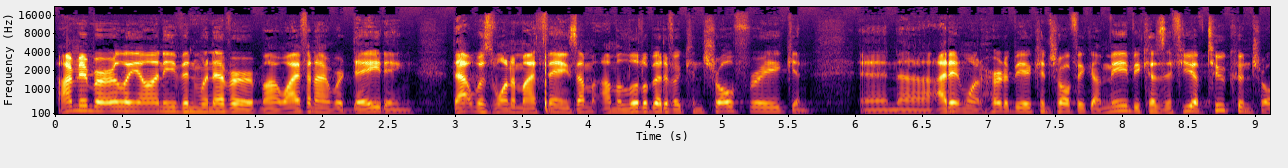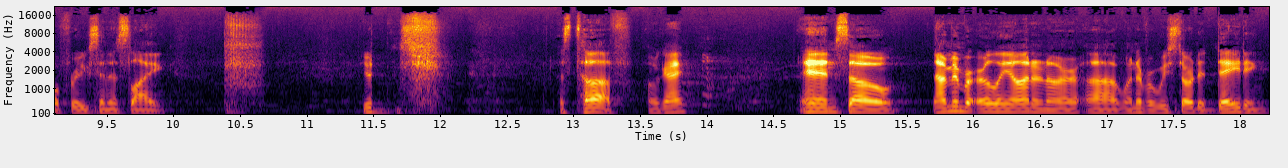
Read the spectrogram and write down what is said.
I remember early on, even whenever my wife and I were dating, that was one of my things. I'm, I'm a little bit of a control freak, and, and uh, I didn't want her to be a control freak on me because if you have two control freaks, and it's like, you're, that's tough, okay? And so I remember early on in our, uh, whenever we started dating,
